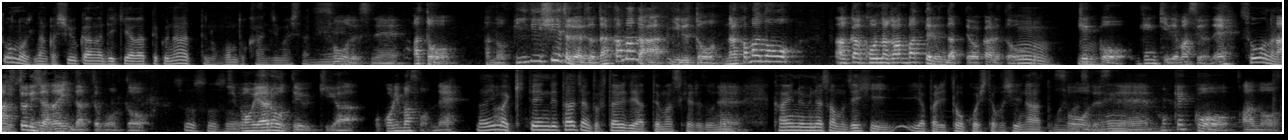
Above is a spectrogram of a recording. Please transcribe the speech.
どんどんなんか習慣が出来上がっていくなっていうのを本当感じましたね。そうですね。あと、あの、PDCA とかやると仲間がいると、仲間の、あがこんな頑張ってるんだって分かると、うん、結構元気出ますよね。あ、そうなんです一人じゃい。ないんだって思うと、そうそうそう。自分をやろうっていう気が起こりますもんね。今、起点でたーちゃんと2人でやってますけれどね、え会員の皆さんもぜひやっぱり投稿してほしいなとえ思いますね。そうですね。もう結構、あの、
